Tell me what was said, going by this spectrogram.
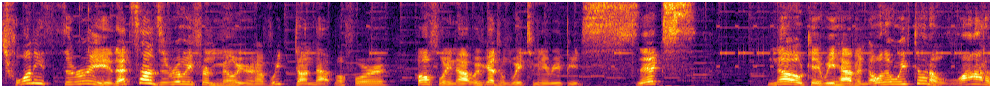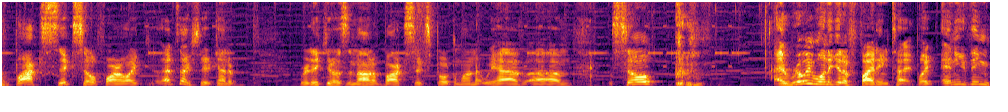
23. That sounds really familiar. Have we done that before? Hopefully not. We've gotten way too many repeats. 6? No, okay, we haven't. Although we've done a lot of Box 6 so far. Like, that's actually a kind of ridiculous amount of Box 6 Pokemon that we have. Um, so... I really want to get a fighting type. Like, anything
